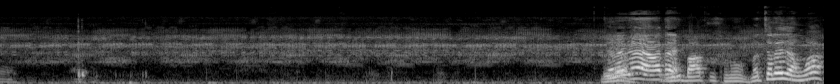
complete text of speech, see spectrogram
यहाँ तक। मेरी बात तो सुनो। मैं चले जाऊँगा।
